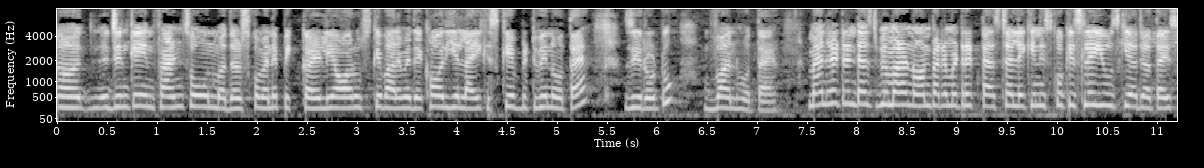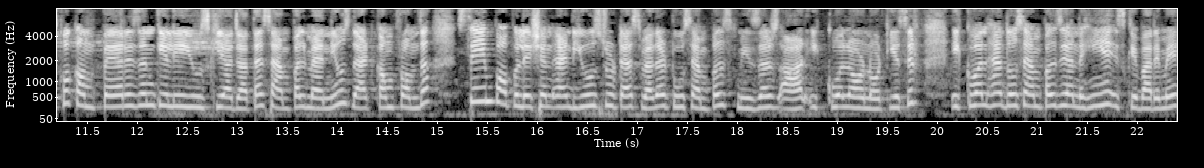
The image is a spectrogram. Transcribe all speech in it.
जिनके इन्फेंट्स हो, उन मदर्स को मैंने पिक कर लिया और उसके बारे में देखा और ये लाइक इसके बिटवीन होता है ज़ीरो टू वन होता है। मैनहेटन टेस्ट भी हमारा नॉन पैरामीट्रिक टेस्ट है, लेकिन इसको किस लिए यूज़ किया जाता है? इसको कंपेरिजन के लिए यूज़ किया जाता है सैंपल मैन्यूज that come from the same population and use to test whether two samples measures are equal और नॉट ये सिर्फ़ इक्वल है, दो सैम्पल्स या नहीं है, इसके बारे में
